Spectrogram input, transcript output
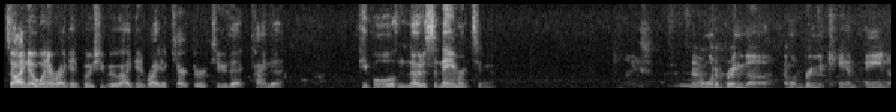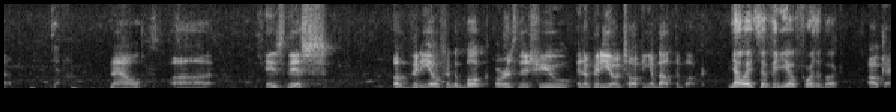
so I know whenever I did Booshie Boo, I did write a character or two that kind of people will notice a name or two. Nice. Now I want to bring the I want to bring the campaign up. Now, uh, is this a video for the book, or is this you in a video talking about the book? No, it's a video for the book. Okay.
